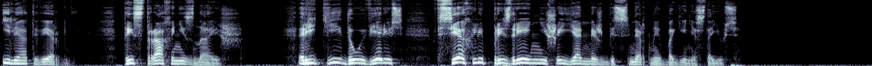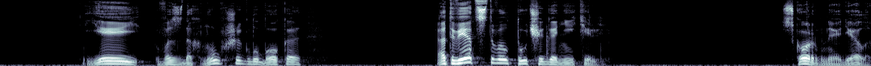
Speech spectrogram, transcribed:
или отвергни. Ты страха не знаешь. Реки, да уверюсь, всех ли презреннейший я меж бессмертных богинь остаюсь? Ей, воздохнувши глубоко, Ответствовал тучегонитель. Скорбное дело.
